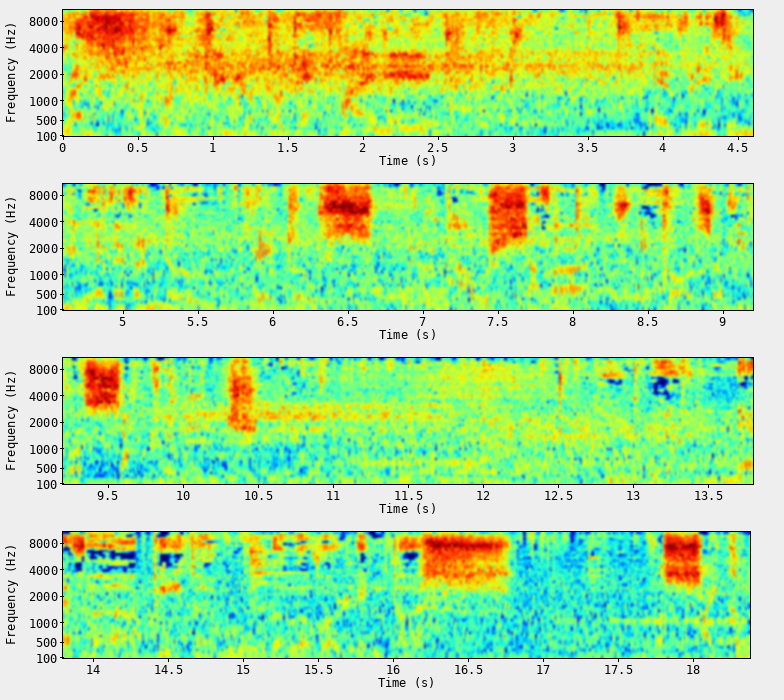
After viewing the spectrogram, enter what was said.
breath, you continue to defy me. Everything you have ever known, Kratos, will now suffer because of your sacrilege. Never be the ruler of Olympus. The cycle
